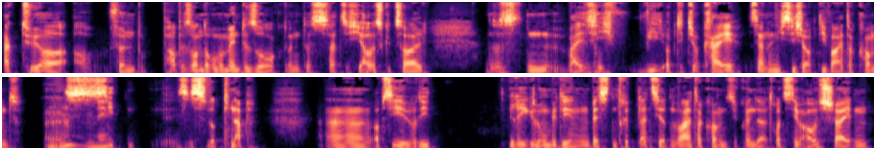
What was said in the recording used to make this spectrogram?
Akteur auch für ein paar besondere Momente sorgt und das hat sich hier ausgezahlt. Ansonsten weiß ich nicht, wie, ob die Türkei, ist ja noch nicht sicher, ob die weiterkommt. Mhm, es, nee. sieht, es, wird knapp, äh, ob sie über die Regelung mit den besten Drittplatzierten weiterkommen. Sie können da trotzdem ausscheiden.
